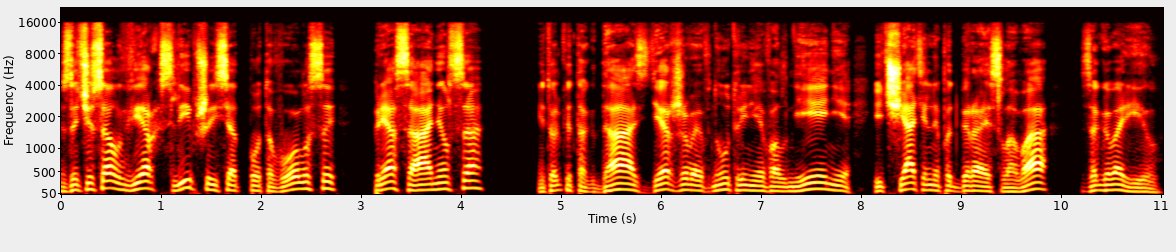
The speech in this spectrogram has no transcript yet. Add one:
зачесал вверх слипшиеся от пота волосы, приосанился — и только тогда, сдерживая внутреннее волнение и тщательно подбирая слова, заговорил.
